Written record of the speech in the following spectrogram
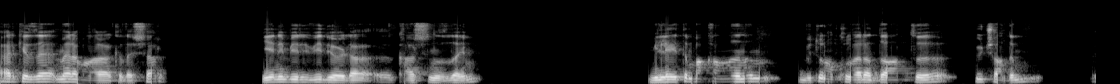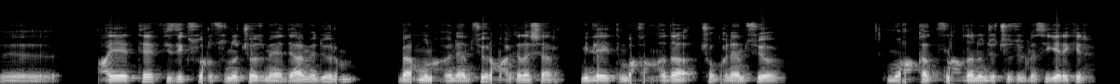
Herkese merhabalar arkadaşlar. Yeni bir videoyla e, karşınızdayım. Milli Eğitim Bakanlığı'nın bütün okullara dağıttığı 3 adım e, AYT fizik sorusunu çözmeye devam ediyorum. Ben bunu önemsiyorum arkadaşlar. Milli Eğitim Bakanlığı da çok önemsiyor. Muhakkak sınavdan önce çözülmesi gerekir.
